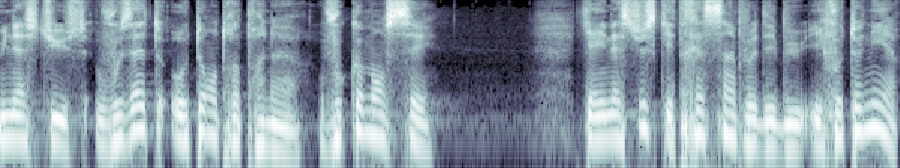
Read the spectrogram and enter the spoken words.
une astuce, vous êtes auto-entrepreneur, vous commencez. Il y a une astuce qui est très simple au début, il faut tenir.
